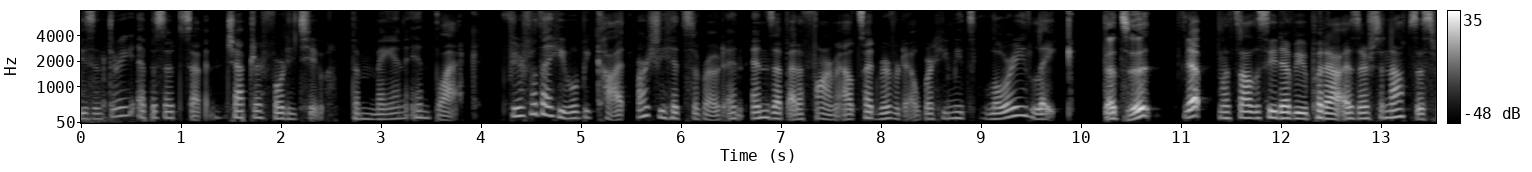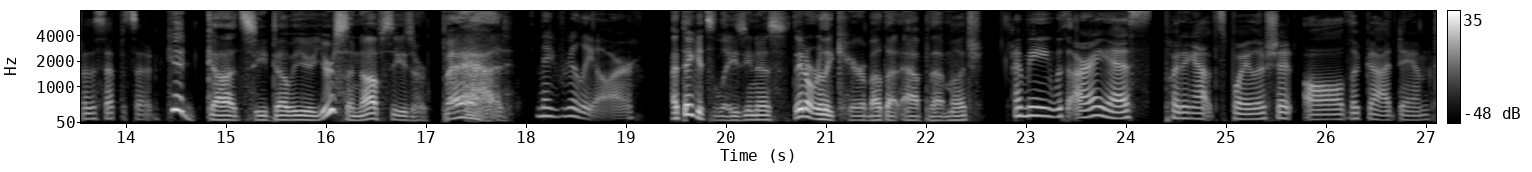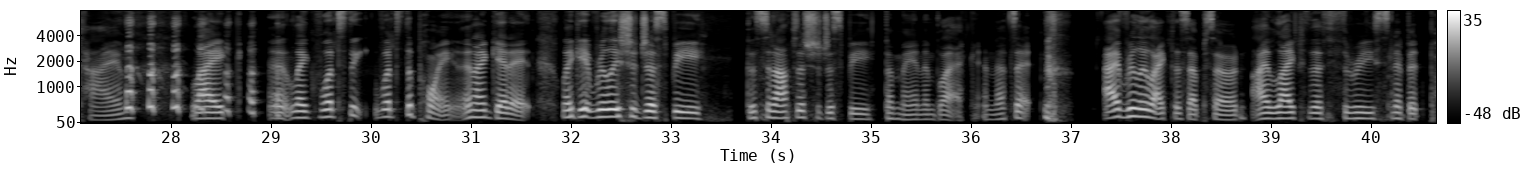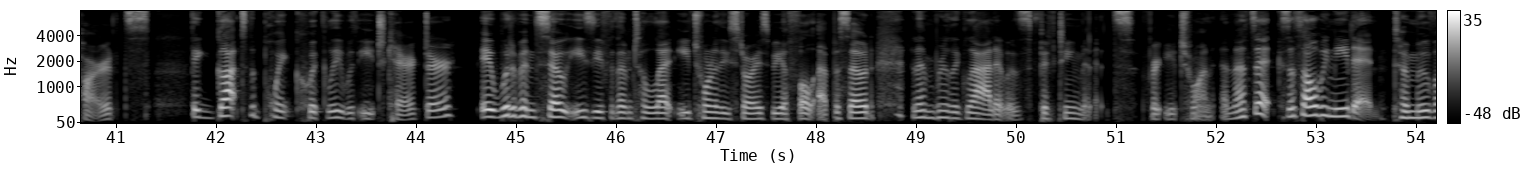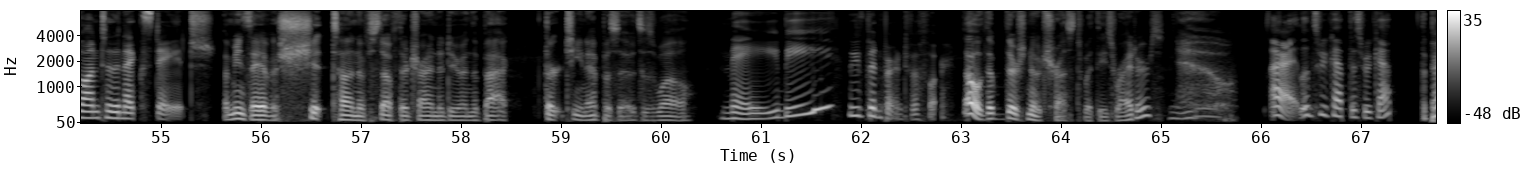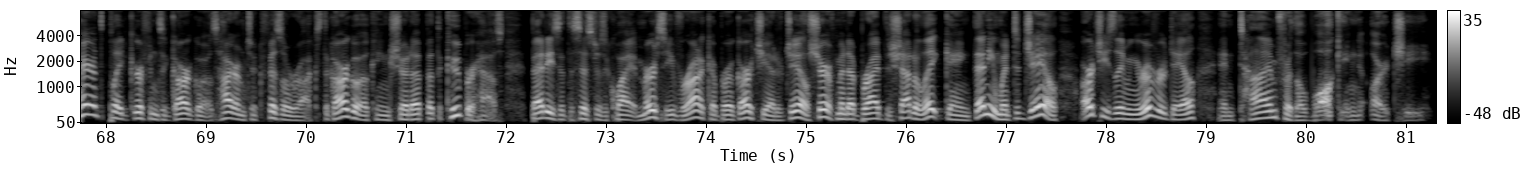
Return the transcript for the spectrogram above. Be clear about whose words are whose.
Speaker 1: Season 3, Episode 7, Chapter 42 The Man in Black. Fearful that he will be caught, Archie hits the road and ends up at a farm outside Riverdale where he meets Lori Lake.
Speaker 2: That's it?
Speaker 1: Yep, that's all the CW put out as their synopsis for this episode.
Speaker 2: Good God, CW, your synopses are bad.
Speaker 1: They really are.
Speaker 2: I think it's laziness. They don't really care about that app that much.
Speaker 1: I mean, with RAS putting out spoiler shit all the goddamn time, like, uh, like what's the what's the point? And I get it. Like, it really should just be the synopsis should just be the Man in Black, and that's it. I really liked this episode. I liked the three snippet parts. They got to the point quickly with each character. It would have been so easy for them to let each one of these stories be a full episode, and I'm really glad it was 15 minutes for each one. And that's it, because that's all we needed to move on to the next stage.
Speaker 2: That means they have a shit ton of stuff they're trying to do in the back 13 episodes as well.
Speaker 1: Maybe we've been burned before.
Speaker 2: Oh, th- there's no trust with these writers.
Speaker 1: No. All right, let's recap this recap.
Speaker 2: The parents played Griffins and Gargoyles. Hiram took Fizzle Rocks. The Gargoyle King showed up at the Cooper house. Betty's at the Sisters of Quiet Mercy. Veronica broke Archie out of jail. Sheriff Meda bribed the Shadow Lake gang. Then he went to jail. Archie's leaving Riverdale, and time for the walking Archie.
